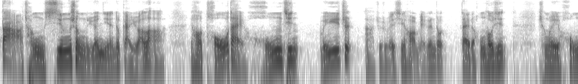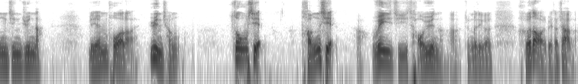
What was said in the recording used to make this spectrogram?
大成兴盛元年，就改元了啊。然后头戴红巾为制啊，就是为信号，每个人都戴着红头巾，称为红巾军呐。连破了运城、邹县、滕县啊，危及漕运呢啊，整个这个。河道也被他占了。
